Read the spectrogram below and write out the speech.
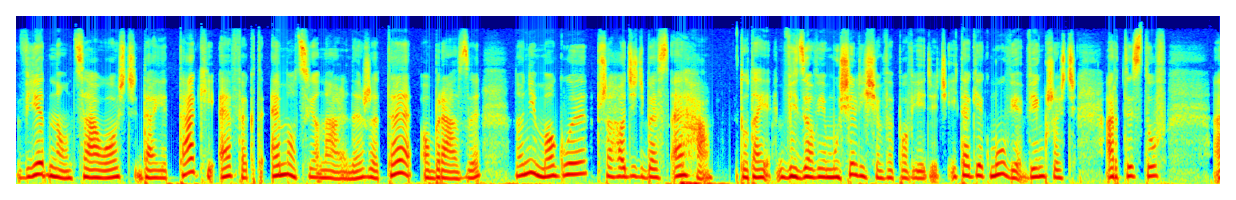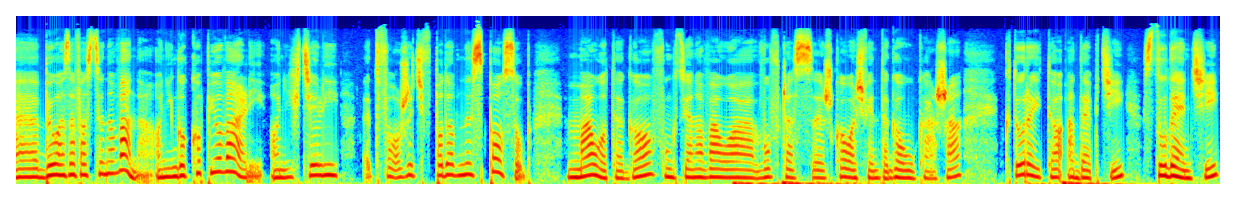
w jedną całość daje taki efekt emocjonalny, że te obrazy no, nie mogły przechodzić bez echa. Tutaj widzowie musieli się wypowiedzieć. I tak jak mówię, większość artystów była zafascynowana. Oni go kopiowali, oni chcieli tworzyć w podobny sposób. Mało tego, funkcjonowała wówczas Szkoła Świętego Łukasza, której to adepci, studenci,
